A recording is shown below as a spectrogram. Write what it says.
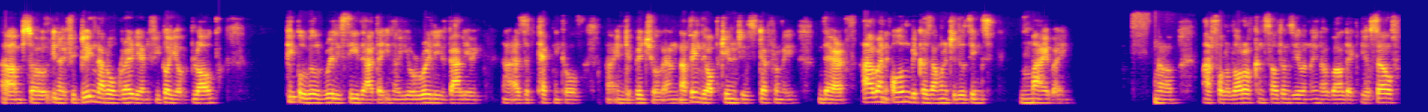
Um, so, you know, if you're doing that already and if you've got your blog, people will really see that that you know you're really valuing uh, as a technical uh, individual and i think the opportunity is definitely there i went on because i wanted to do things my way um, I follow a lot of consultants, even you know, well, like yourself,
